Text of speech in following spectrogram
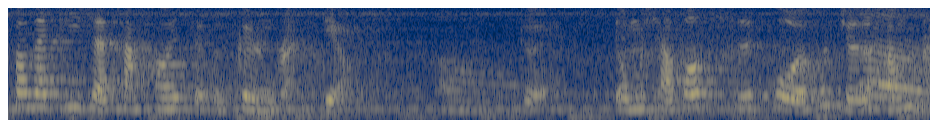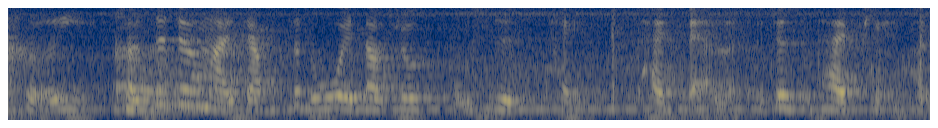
放在披萨上它会整个更软掉。哦，对，我们小时候吃过，会觉得很可以。嗯、可是对我们来讲，嗯、这个味道就不是太太 balance，就是太平衡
